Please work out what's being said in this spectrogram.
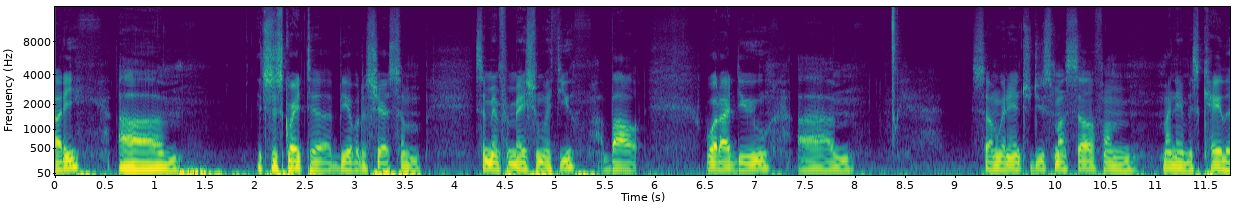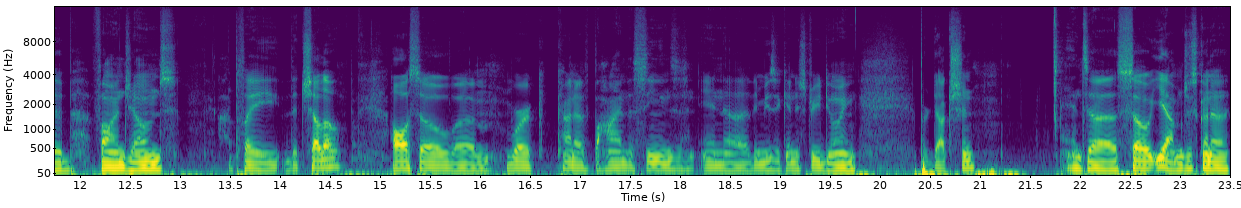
everybody? Um, it's just great to be able to share some some information with you about what I do. Um, so I'm going to introduce myself. I'm my name is Caleb Vaughn Jones. I play the cello. I also um, work kind of behind the scenes in uh, the music industry doing production. And uh, so, yeah, I'm just going to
